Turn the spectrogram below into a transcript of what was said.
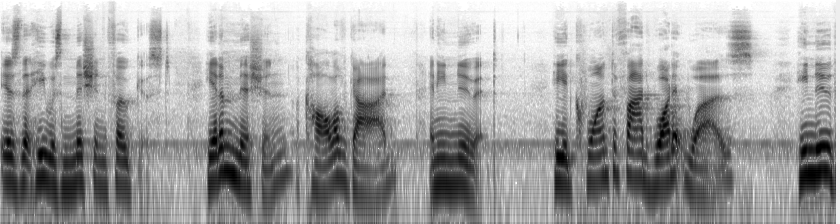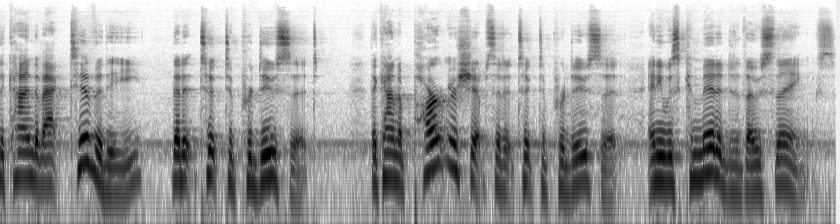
is that he was mission focused. He had a mission, a call of God, and he knew it. He had quantified what it was. He knew the kind of activity that it took to produce it, the kind of partnerships that it took to produce it, and he was committed to those things.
